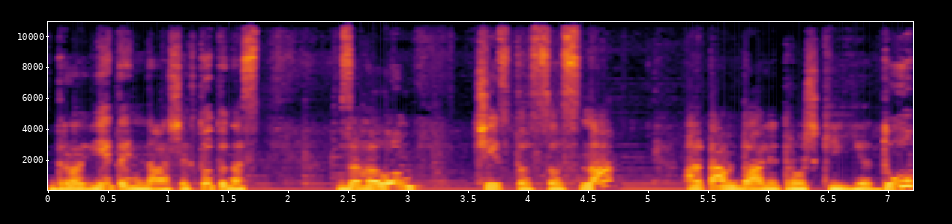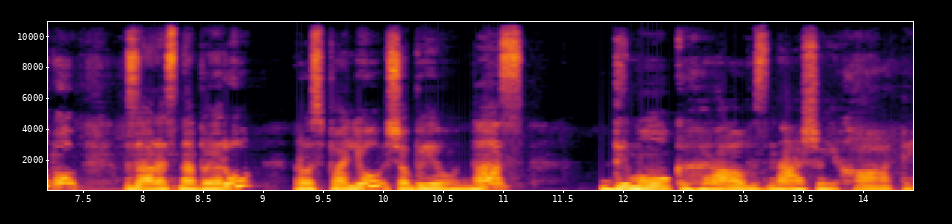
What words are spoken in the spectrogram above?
дровітень наших. Тут у нас загалом чисто сосна, а там далі трошки є дубу. Зараз наберу, розпалю, щоб і у нас димок грав з нашої хати.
